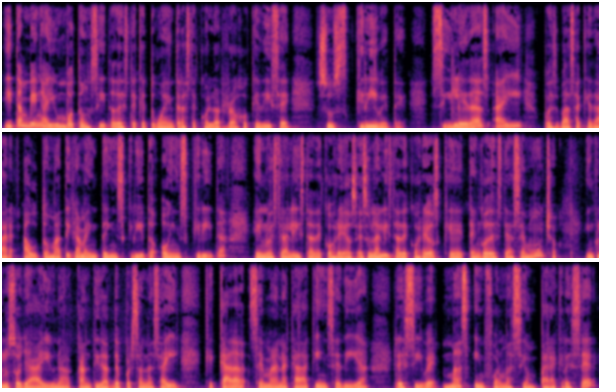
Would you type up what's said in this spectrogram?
y también hay un botoncito desde que tú entras de color rojo que dice suscríbete. Si le das ahí, pues vas a quedar automáticamente inscrito o inscrita en nuestra lista de correos. Es una lista de correos que tengo desde hace mucho, incluso ya hay una cantidad de personas ahí que cada semana, cada 15 días recibe más información para que crecer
